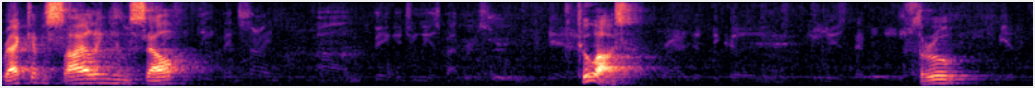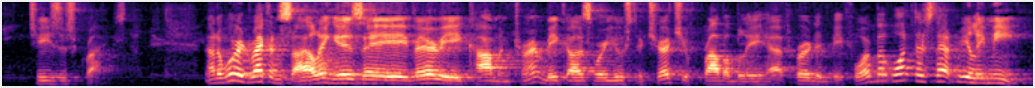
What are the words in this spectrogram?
reconciling himself to us through Jesus Christ. Now, the word reconciling is a very common term because we're used to church. You probably have heard it before, but what does that really mean?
